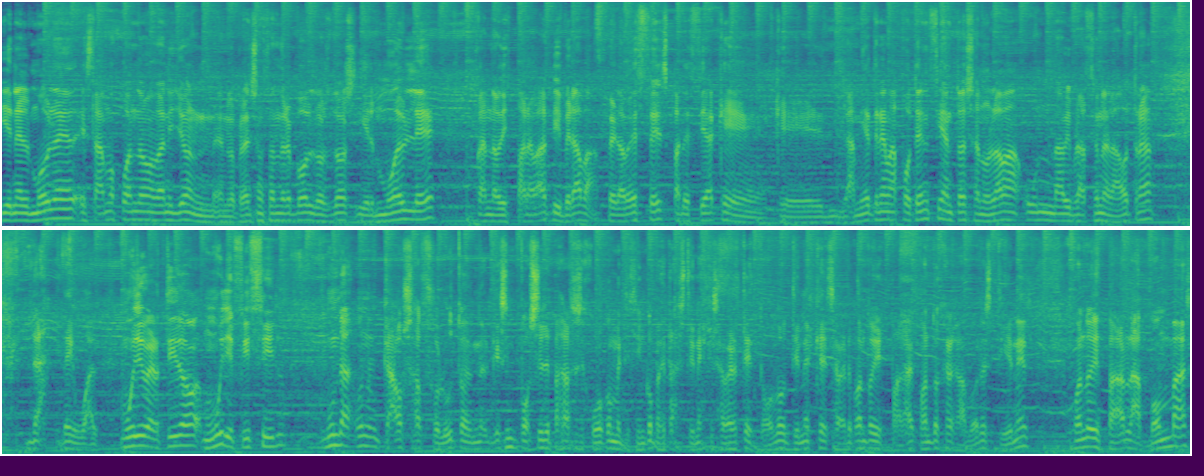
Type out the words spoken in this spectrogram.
Y en el mueble estábamos jugando Dani y yo en, en el Operation Thunderbolt los dos, y el mueble, cuando disparabas, vibraba, pero a veces parecía que, la mía tenía más potencia, entonces anulaba una vibración a la otra. Nah, da igual. Muy divertido, muy difícil. un caos absoluto, que es imposible pasarse ese juego con 25 petas. Tienes que saberte todo, tienes que saber cuándo disparar, cuántos cargadores tienes, cuándo disparar las bombas,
